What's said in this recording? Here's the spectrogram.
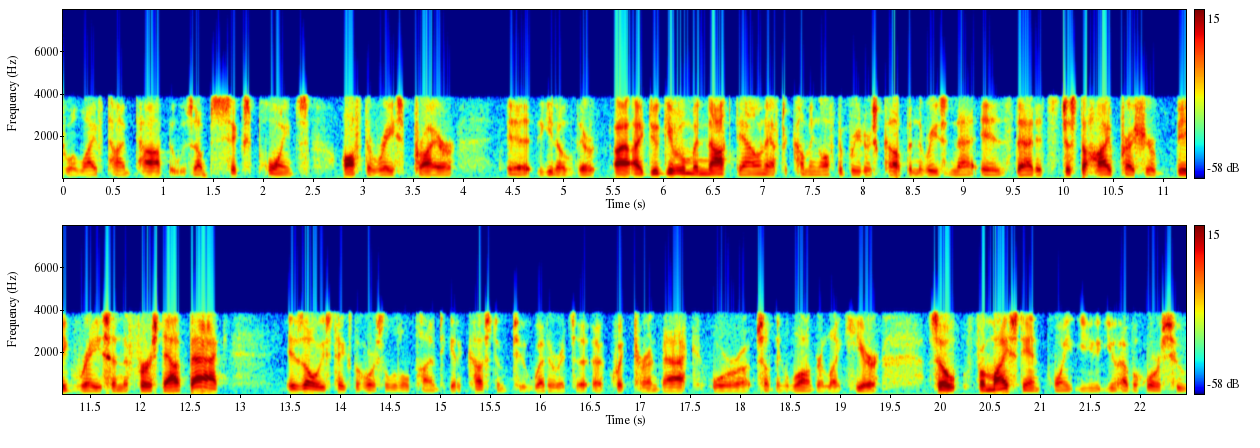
to a lifetime top. It was up six points off the race prior. Uh, you know, there I, I do give him a knockdown after coming off the Breeders' Cup, and the reason that is that it's just a high pressure big race, and the first out back is always takes the horse a little time to get accustomed to, whether it's a, a quick turn back or uh, something longer like here. So from my standpoint, you you have a horse who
